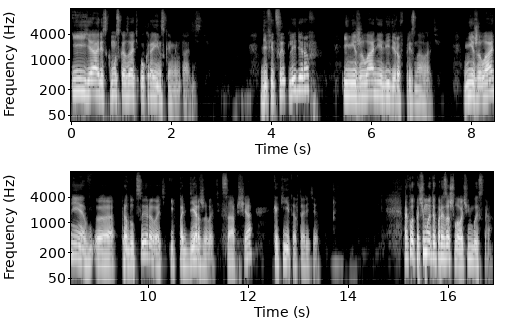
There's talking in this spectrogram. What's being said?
и, я рискну сказать, украинской ментальности. Дефицит лидеров и нежелание лидеров признавать, нежелание э, продуцировать и поддерживать сообща какие-то авторитеты. Так вот, почему это произошло очень быстро?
